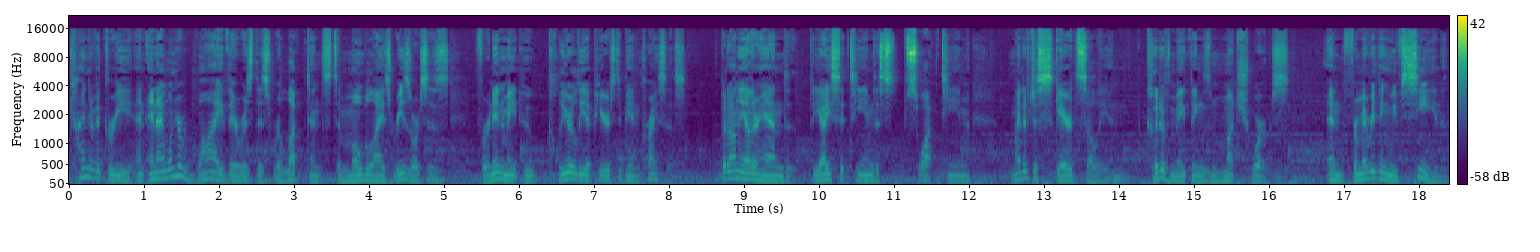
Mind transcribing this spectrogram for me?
kind of agree. And, and I wonder why there was this reluctance to mobilize resources for an inmate who clearly appears to be in crisis. But on the other hand, the ISIT team, this SWAT team, might have just scared Sully and could have made things much worse. And from everything we've seen,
